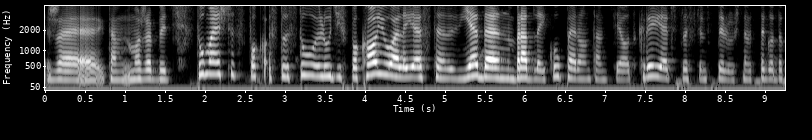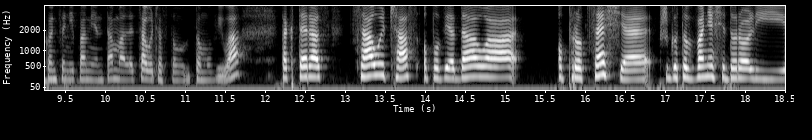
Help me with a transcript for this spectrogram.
że tam może być 100 mężczyzn, w poko- 100, 100 ludzi w pokoju, ale jest ten jeden, Bradley Cooper, on tam cię odkryje, czy coś w tym stylu, już nawet tego do końca nie pamiętam, ale cały czas to, to mówiła. Tak teraz cały czas opowiadała o procesie przygotowywania się do roli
